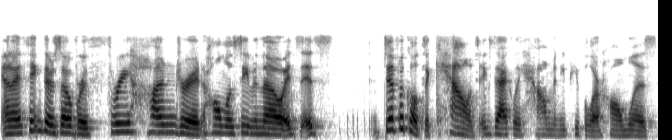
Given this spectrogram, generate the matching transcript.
And I think there's over 300 homeless, even though it's it's difficult to count exactly how many people are homeless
